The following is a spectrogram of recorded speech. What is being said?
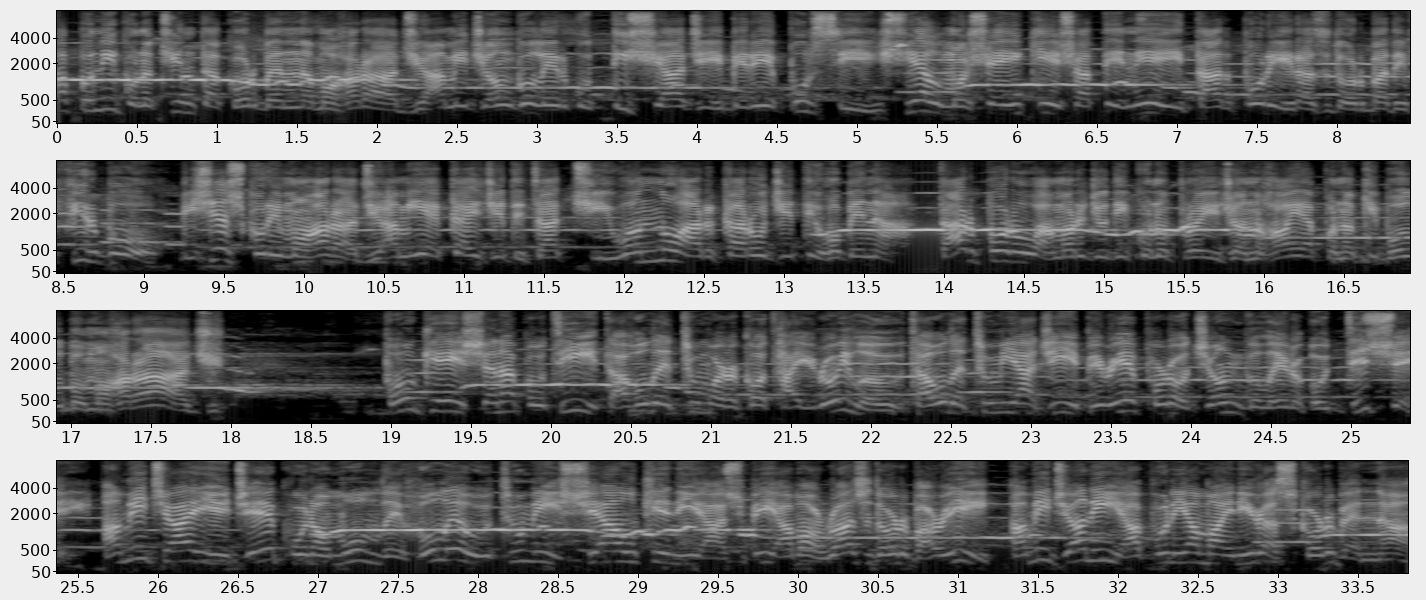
আপনি কোনো চিন্তা করবেন না, মহারাজ। আমি জঙ্গলের উদ্দেশ্যে আজই বেরিয়ে পড়ছি। শিয়াল মশাই কে সাথে নেই, তারপরে রাজদরবারে ফিরবো। বিশেষ করে, মহারাজ, আমি একাই যেতে চাচ্ছি, অন্য আর কারও যেতে হবে না। তারপরও আমার যদি কোনো প্রয়োজন হয়, আপনাকে বলব, মহারাজ। ওকে সেনাপতি তাহলে তোমার কথাই রইল তাহলে তুমি আজই বেরিয়ে পড়ো জঙ্গলের উদ্দেশ্যে আমি চাই যে কোনো মূল্যে হলেও তুমি শিয়ালকে নিয়ে আসবে আমার রাজ দরবারে আমি জানি আপনি আমায় নিরাশ করবেন না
